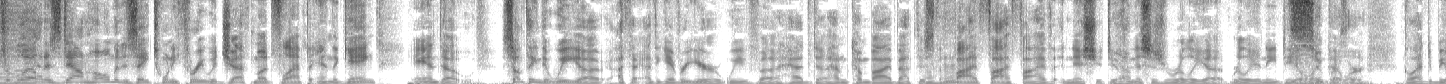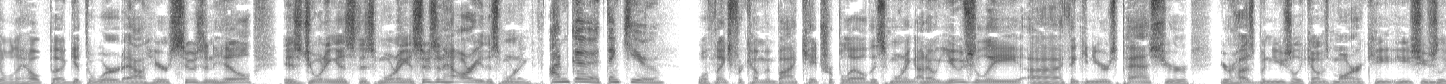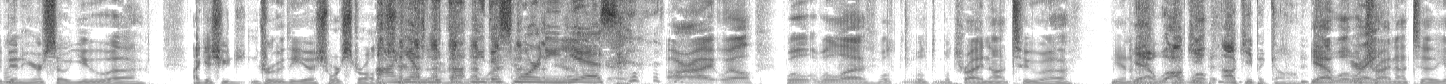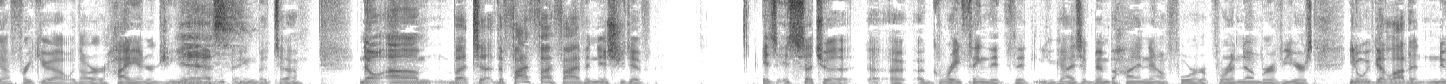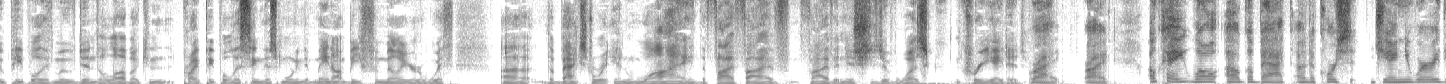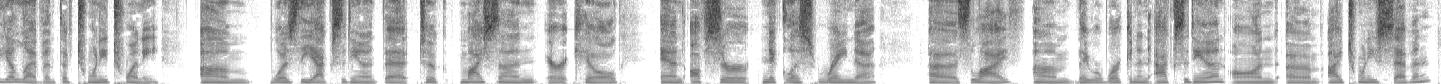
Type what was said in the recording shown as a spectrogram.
Triple L is down home. It is eight twenty three with Jeff Mudflap and the gang, and uh, something that we uh, I, th- I think every year we've uh, had uh, had them come by about this the five five five initiative, Yep. and this is really a really a neat deal, Super and uh, we're glad to be able to help uh, get the word out here. Susan Hill is joining us this morning, and Susan, how are you this morning? I'm good. Thank you. Well, thanks for coming by K Triple L this morning. I know usually, uh, I think in years past, your your husband usually comes. Mark, he he's usually Mm-hmm. been here. So you, uh, I guess you drew the uh, short straw. This I year. am. You got me work? this morning. Yes. All right. Well, we'll we'll uh, we'll we'll we'll try not to. Uh, you know, Yeah, well, I'll we'll- keep it. I'll keep it calm. Yeah, we'll, we'll try not to yeah freak you out with our high energy and Yes. everything, but uh, no, um, but uh, the five five five initiative is is such a, a a great thing that that you guys have been behind now for for a number of years. You know, we've got a lot of new people have moved into Lubbock, and probably people listening this morning that may not be familiar with. Uh, the backstory and why the 555 initiative was created. right. Right. Okay. Well, I'll go back. And of course, January the 11th of 2020 um, was the accident that took my son, Eric Hill, and Officer Nicholas Reyna. Uh, life. Um, they were working an accident on um, I 27,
